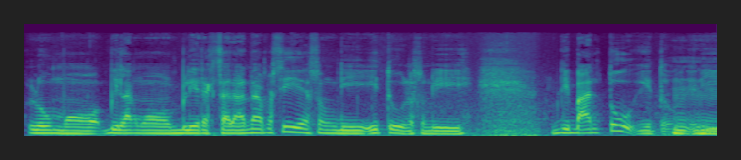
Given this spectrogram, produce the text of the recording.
lu mau bilang mau beli reksadana pasti langsung di itu langsung di dibantu gitu. Jadi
